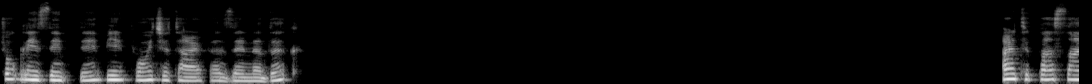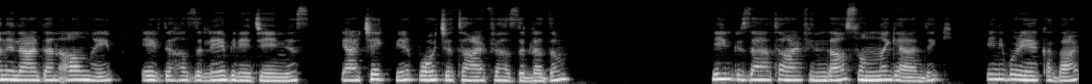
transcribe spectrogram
çok lezzetli bir poğaça tarifi hazırladık. Artık pastanelerden almayıp evde hazırlayabileceğiniz gerçek bir poğaça tarifi hazırladım. Bir güzel tarifin daha sonuna geldik. Beni buraya kadar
